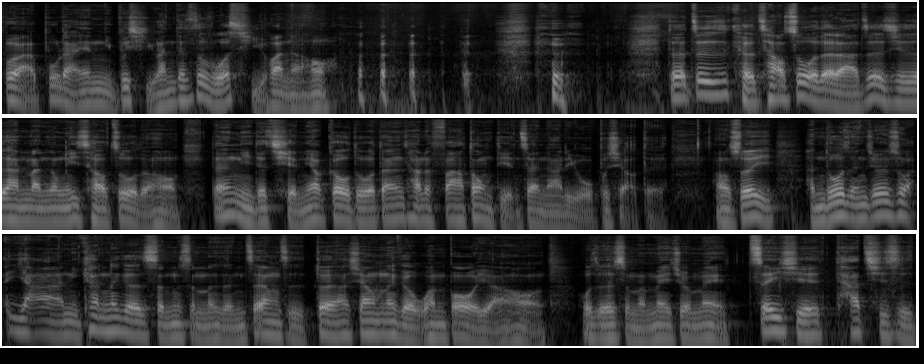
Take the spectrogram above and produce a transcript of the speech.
不然不然你不喜欢，但是我喜欢的哦。对，这是可操作的啦，这其实还蛮容易操作的哈。但是你的钱要够多，但是它的发动点在哪里，我不晓得。哦，所以很多人就会说，哎呀，你看那个什么什么人这样子，对啊，像那个 One Boy 啊，或者什么 Major May 这些，他其实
